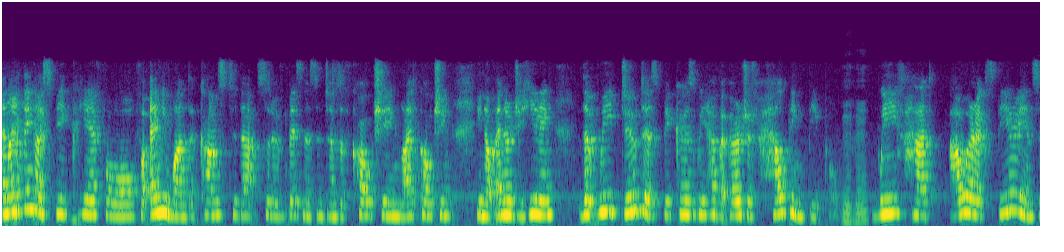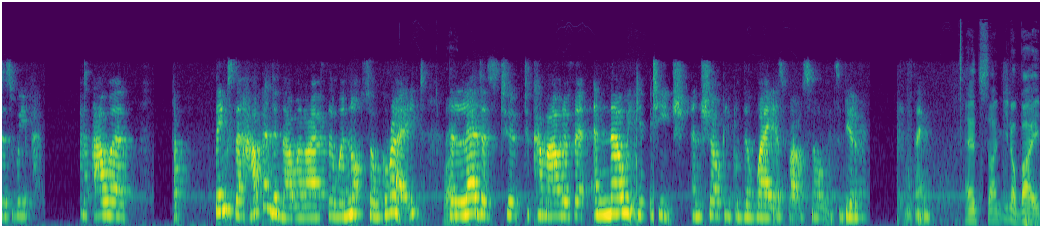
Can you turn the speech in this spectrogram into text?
and I think I speak here for for anyone that comes to that sort of business in terms of coaching, life coaching, you know, energy healing. That we do this because we have an urge of helping people. Mm-hmm. We've had our experiences. We've had our things that happened in our life that were not so great right. that led us to, to come out of it. And now we can teach and show people the way as well. So it's a beautiful thing. And it's, um, you know, by,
